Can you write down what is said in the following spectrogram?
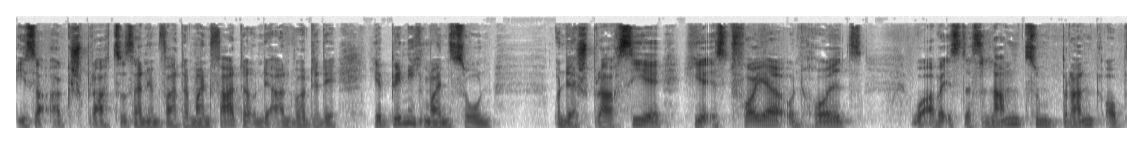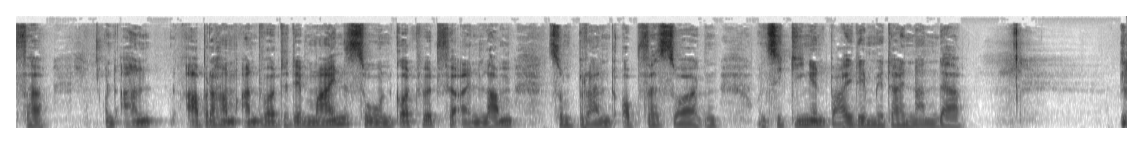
Isaak sprach zu seinem Vater, mein Vater, und er antwortete, hier bin ich, mein Sohn. Und er sprach, siehe, hier ist Feuer und Holz, wo aber ist das Lamm zum Brandopfer? Und an, Abraham antwortete, mein Sohn, Gott wird für ein Lamm zum Brandopfer sorgen. Und sie gingen beide miteinander.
